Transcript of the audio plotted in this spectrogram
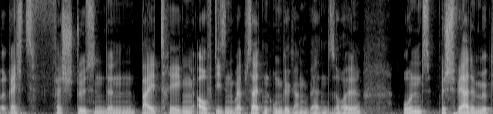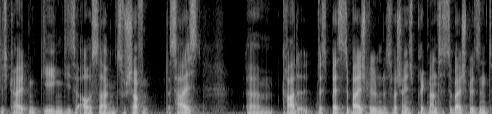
rechtsverstößenden Beiträgen auf diesen Webseiten umgegangen werden soll und Beschwerdemöglichkeiten gegen diese Aussagen zu schaffen. Das heißt, ähm, gerade das beste Beispiel und das wahrscheinlich prägnanteste Beispiel sind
